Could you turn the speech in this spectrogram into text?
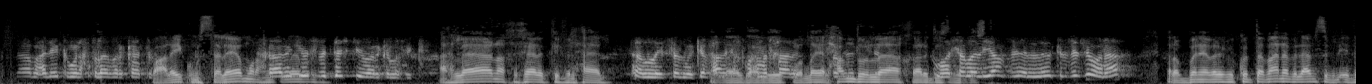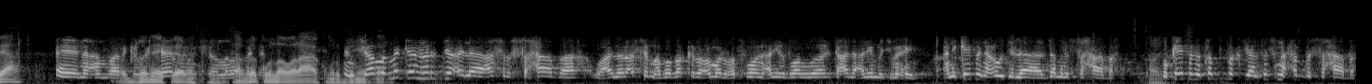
السلام عليكم ورحمة الله وبركاته. وعليكم السلام ورحمة خالد الله يوسف وبركاته. الدشتي بارك الله فيك. أهلا اخ خالد كيف الحال؟ الله يسلمك. كيف حالك؟ محمد خالد؟ والله الحمد لله خالد ما يوسف شاء الله. اليوم في التلفزيون ها؟ ربنا يبارك فيك. كنت معنا بالأمس بالاذاعه اي نعم بارك الله ربنا فيك دائماً يكرمك. إن شاء الله حفظكم الله ورعاكم ربنا إن شاء الله متى نرجع إلى عصر الصحابة وعلى رأسهم أبو بكر وعمر وعثمان علي رضوان الله تعالى عليهم أجمعين، يعني كيف نعود إلى زمن الصحابة؟ طيب. وكيف نطبق في أنفسنا حب الصحابة؟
